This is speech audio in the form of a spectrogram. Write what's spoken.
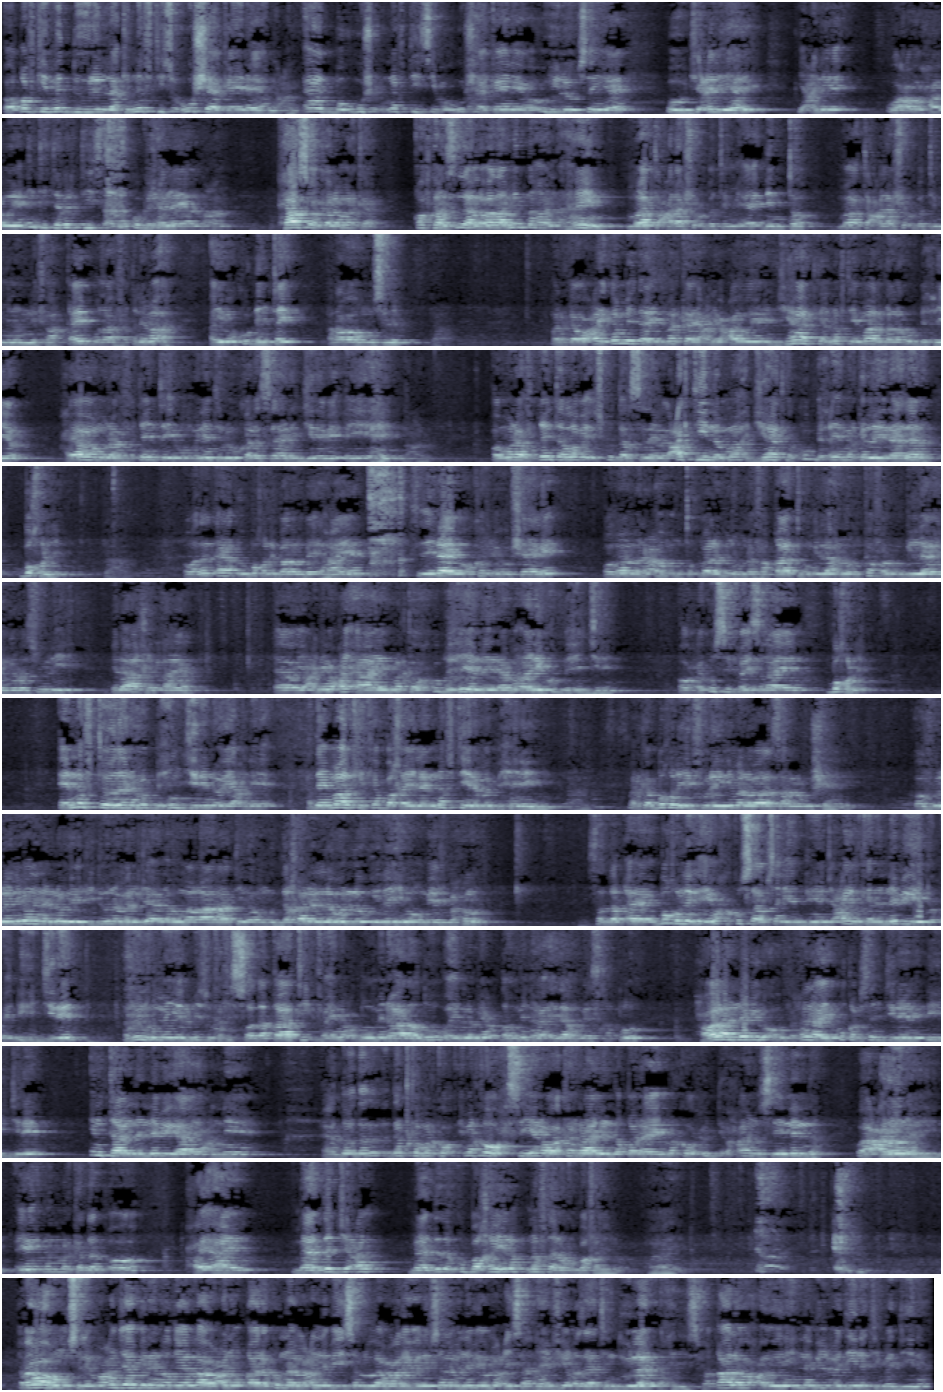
oo qofkii ma duulin laakiin naftiisa ugu sheekeynaya nacam aada ba ugu naftiisiiba ugu sheekeynaya waa u hilowsan yahay waa u jecel yahay yacni waxaa weya intii tabartiisa abuu ku bixinayaa nacam. Kaasoo kale marka qofkan sidaa labadaa midna aan ahayn maata calaa shucbatin ee dhinto maata calaa shucbatin min annifaaq. Qeyb munaafiqnimo ah ayuu ku dhintay rawaahu muslim. Marka waxay ka mid ahayd marka yani waxaa weya jihaadka nafta iyo maalka lagu bixiyo waxyaabaha munaafiqiinta iyo muminiinta lagu kala saari jiray ayay ahayd. Oo munaafiqiinta labay isku darsadeen lacagtiina ma jihaadka ku bixiya marka la yihaahdana bukli. Oo dad aada u bukli badan bay ahaayeen. Sida ilaahay uu sheegay wamaa manacahum an tuqbala minhum nafaqaatuhum ilaa anahum kafaruu billahi birasuulihi ilaa akhiri aayaat yacni waxay ahaayeen marka wax ku bixiya la yidhaha ma aanay ku bixi jirin. oo waxay ku sifaysnaayeen bukli ee naftoodana ma bixin jirin oo yacni hadday maalkii ka baqayleen naftiina ma bixinaynin. Marka bukli iyo fulaynimo labadaasaa lagu sheegay. Oo fulaynimadana low yajiduuna malja-an aw maqaaraatin aw mudakhalan lawallow ilayhi wahum yajmaxuun bukliga iyo waxa ku saabsan iyo addunya jacaylkana nabigeyga waxay dhihi jireen waminhum man yalmizuka fi sadaqaati fain ucduu minha raduu wain lam yucdaw minha idaa hum yaskatuun xoolaha nebiga oo bixinayo ku qabsan jireenay dhihi jireen intaana nebigaa yacni dadka marka markau wax siiyana waa ka raali noqonayeen marka waxaanu siininna waa caroonayeen. Ayaga dhan marka dad oo waxay ahayn maado jecel maadada ku baqaylo naftana ku baqaylo rawaahu muslim wacan jaabirin radia allahu canhu qaala kunaa maca nabiyi sala allahu alayh ali wasalam nabiga maciisaan ahayn fii khazaatin duulaan dhexdiis faqaala waxa uu yihi ina bilmadiinati madiina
